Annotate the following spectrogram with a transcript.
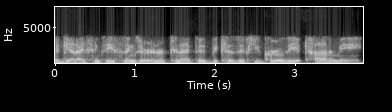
again, I think these things are interconnected because if you grow the economy,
